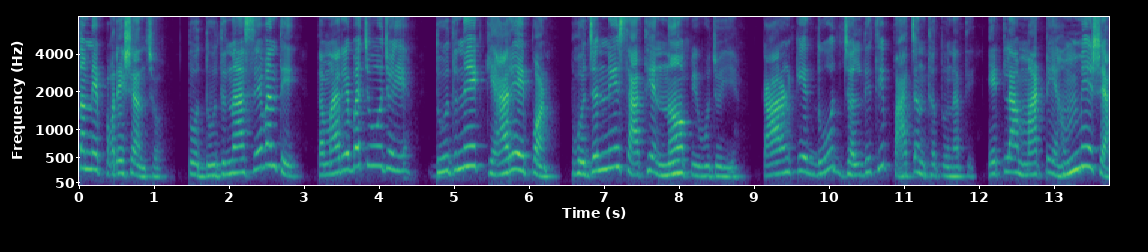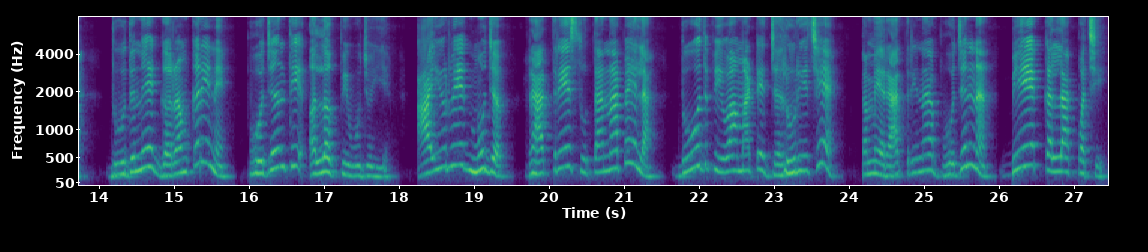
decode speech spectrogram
તમે પરેશાન છો, તો દૂધના સેવનથી તમારે બચવું જોઈએ. દૂધને ક્યારેય પણ ભોજનની સાથે ન પીવું જોઈએ, કારણ કે દૂધ જલ્દીથી પાચન થતું નથી. એટલા માટે હંમેશા દૂધને ગરમ કરીને ભોજનથી અલગ પીવું જોઈએ. આયુર્વેદ મુજબ રાત્રે સૂતાના પહેલાં દૂધ પીવા માટે જરૂરી છે? તમે રાત્રિના ભોજનના બે કલાક પછી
